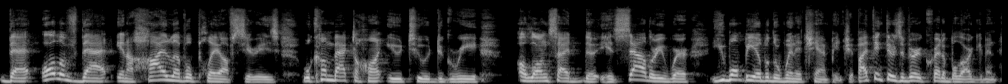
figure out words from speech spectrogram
that all of that in a high level playoff series will come back to haunt you to a degree alongside the, his salary where you won't be able to win a championship. I think there's a very credible argument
